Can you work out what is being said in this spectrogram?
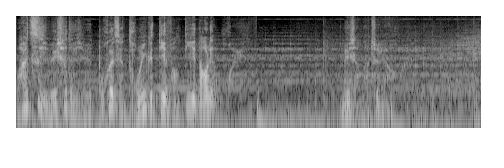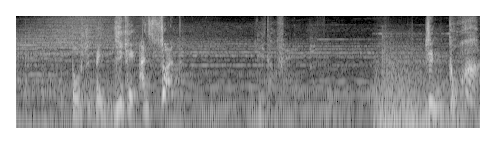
我还自以为是的以为不会在同一个地方跌倒两回，没想到这两回都是被你给暗算的。李腾飞，真够狠！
